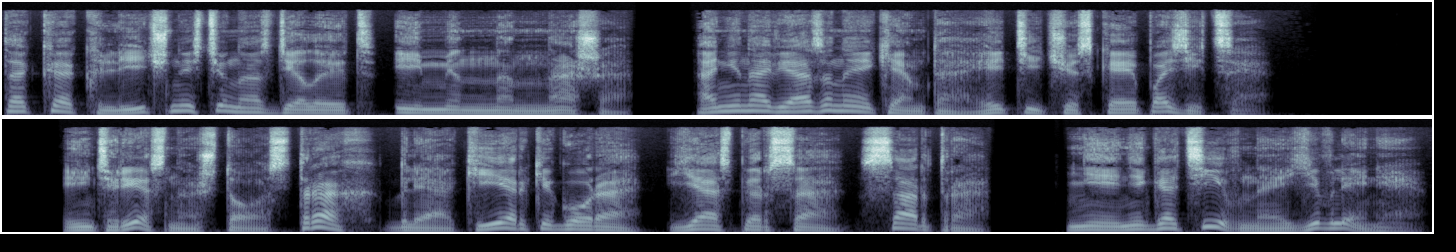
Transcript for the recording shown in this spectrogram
так как личность у нас делает именно наша, а не навязанная кем-то этическая позиция». Интересно, что страх для Кьеркегора, Ясперса, Сартра не негативное явление.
